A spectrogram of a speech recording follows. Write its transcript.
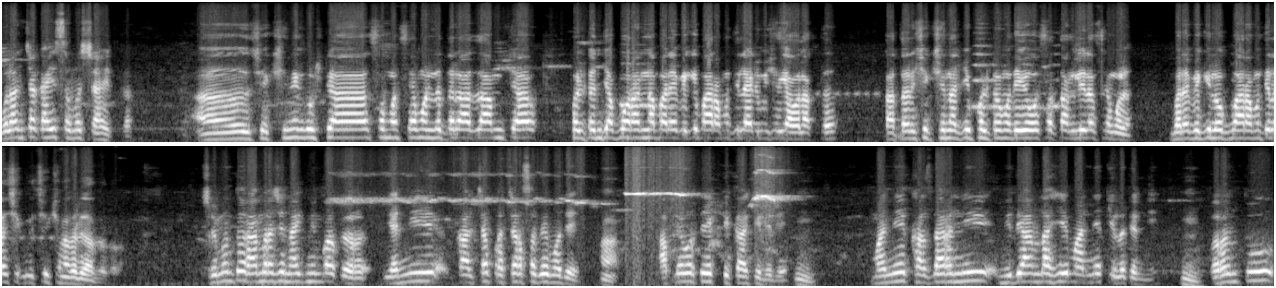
मुलांच्या काही समस्या आहेत का? शैक्षणिक दृष्ट्या समस्या म्हणलं तर आज आमच्या फलटणच्या पोरांना बऱ्यापैकी बारामतीला ऍडमिशन घ्यावं लागतं का तर शिक्षणाची फलटणमध्ये व्यवस्था चांगली नसल्यामुळं बऱ्यापैकी लोक बारामतीला शिक- शिक्षणासाठी जातात श्रीमंत रामराजे नाईक निंबाळकर यांनी कालच्या प्रचार सभेमध्ये हा आपल्यावरती एक टीका केलेली आहे हम्म. मान्य खासदारांनी निधी आणला हे मान्य केलं त्यांनी हम्म. परंतु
